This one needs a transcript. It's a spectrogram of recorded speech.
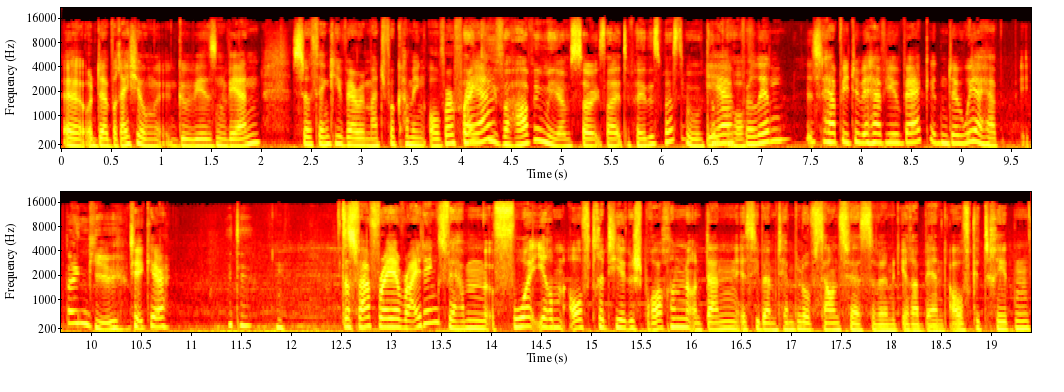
äh, Unterbrechung gewesen wären. So thank you very much for coming over, Freya. Thank you for having me. I'm so excited to play this festival. Yeah, brilliant. It's happy to have you back and uh, we are happy. Thank you. Take care. You too. Das war Freya Ridings. Wir haben vor ihrem Auftritt hier gesprochen und dann ist sie beim Tempelhof Sounds Festival mit ihrer Band aufgetreten.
